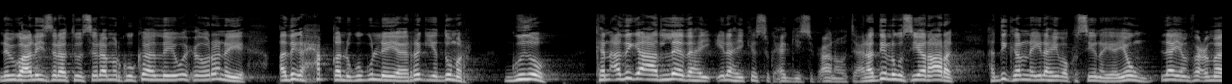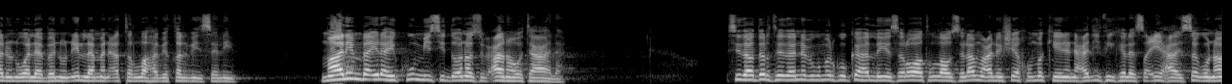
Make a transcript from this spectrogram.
Nebigu calayhi salaatu wasalaam markuu ka hadlayay wuxuu odhanayay adiga xaqa lagugu leeyahay rag iyo dumar gudo. Kan adiga aad leedahay ilaahay ka sug xaggii subxaana wa tacala haddii lagu siiyana arag haddii kalena ilahay baa ku siinaya yowm laa yanfacu maalun walaa banuun ila man ata allaha biqalbin saliim. Maalin baa ilaahay kuu miisi doonaa subxaanah wa tacaala sidaa darteeda nebigu markuu ka hadlayey salawaatu ullah wasalaamu caleyh sheekhu ma keenin xadiidkii kale saxiixa isaguna.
